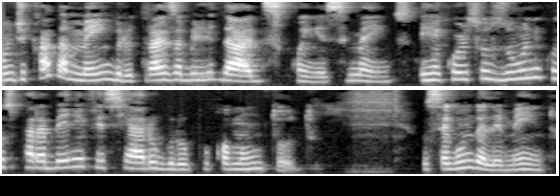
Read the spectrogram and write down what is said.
onde cada membro traz habilidades, conhecimentos e recursos únicos para beneficiar o grupo como um todo. O segundo elemento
